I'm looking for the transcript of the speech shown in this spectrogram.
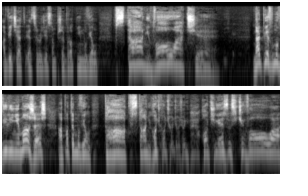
A wiecie, jacy ludzie są przewrotni? Mówią, wstań, woła cię. Najpierw mówili, nie możesz, a potem mówią, tak, wstań, chodź, chodź, chodź, chodź, chodź, Jezus cię woła.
